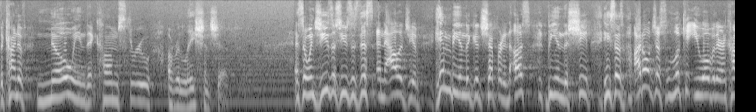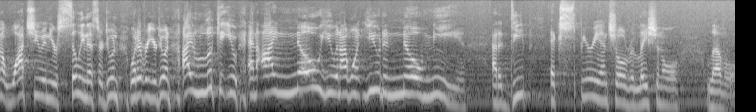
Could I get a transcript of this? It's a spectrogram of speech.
the kind of knowing that comes through a relationship. And so when Jesus uses this analogy of him being the good shepherd and us being the sheep, he says, I don't just look at you over there and kind of watch you in your silliness or doing whatever you're doing. I look at you and I know you and I want you to know me at a deep, experiential, relational level.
